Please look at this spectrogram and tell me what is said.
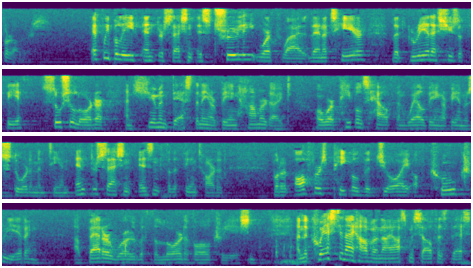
for others, if we believe intercession is truly worthwhile, then it's here that great issues of faith, social order, and human destiny are being hammered out, or where people's health and well being are being restored and maintained. Intercession isn't for the faint hearted, but it offers people the joy of co creating a better world with the Lord of all creation. And the question I have and I ask myself is this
